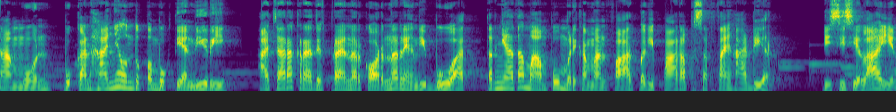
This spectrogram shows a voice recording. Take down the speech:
Namun, bukan hanya untuk pembuktian diri, acara Creative Planner Corner yang dibuat ternyata mampu memberikan manfaat bagi para peserta yang hadir. Di sisi lain,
